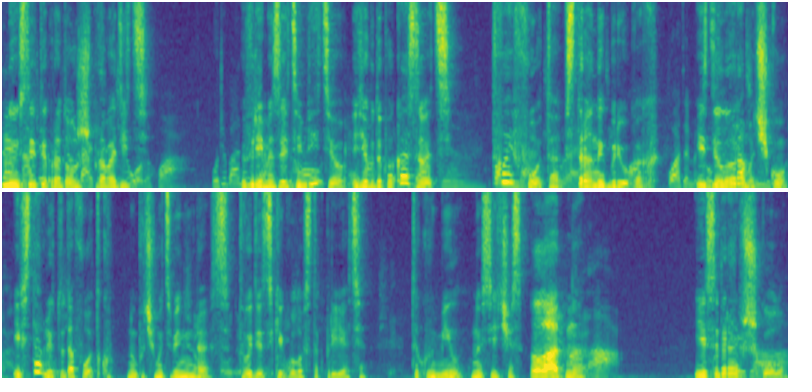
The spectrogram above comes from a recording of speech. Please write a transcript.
Но если ты продолжишь проводить время за этим видео, я буду показывать твои фото в странных брюках. И сделаю рамочку, и вставлю туда фотку. Ну почему тебе не нравится? Твой детский голос так приятен. Такой милый, но сейчас... Ладно, я собираюсь в школу.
